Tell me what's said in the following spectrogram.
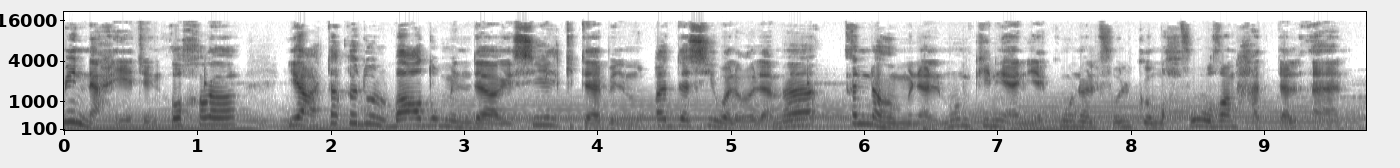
من ناحية أخرى يعتقد البعض من دارسي الكتاب المقدس والعلماء أنه من الممكن أن يكون الفلك محفوظا حتى الآن.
